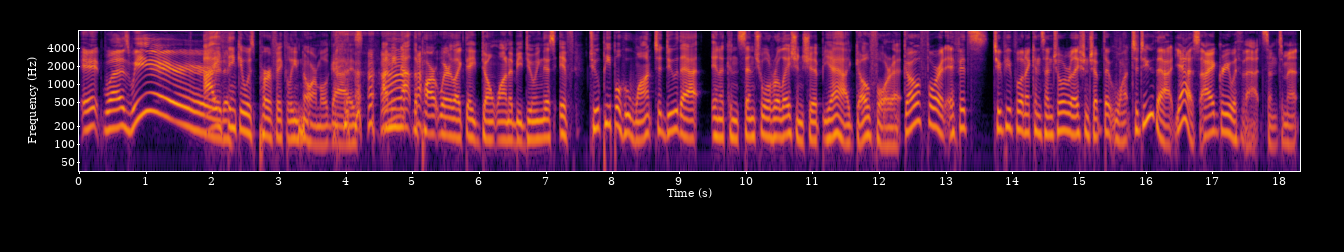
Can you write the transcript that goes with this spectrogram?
It was weird. I think it was perfectly normal, guys. I mean, not the part where like they don't want to be doing this. If two people who want to do that in a consensual relationship, yeah, go for it. go for it if it's two people in a consensual relationship that want to do that. Yes, I agree with that sentiment.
